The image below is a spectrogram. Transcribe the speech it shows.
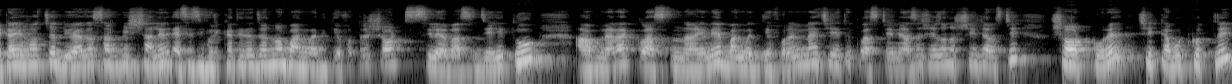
এটাই হচ্ছে দুই হাজার ছাব্বিশ সালের এসএসসি পরীক্ষার্থীদের জন্য বাংলা দ্বিতীয় পত্রের শর্ট সিলেবাস যেহেতু আপনারা ক্লাস নাইনে বাংলা দ্বিতীয় পড়েন নাই যেহেতু ক্লাস টেনে আছে, সেজন্য সিলেবাসটি শর্ট করে শিক্ষা বোর্ড কর্তৃক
